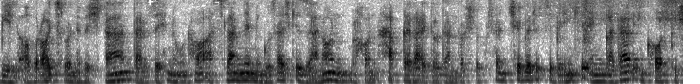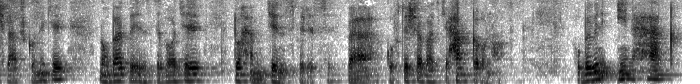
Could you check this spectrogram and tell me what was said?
Bill of Rights رو نوشتن در ذهن اونها اصلا نمیگذشت که زنان بخوان حق رأی دادن داشته باشن. چه برسه به اینکه انقدر این کار پیشرفت کنه که نوبت به ازدواج دو هم جنس برسه و گفته شود که حق آنها خب ببینید این حق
